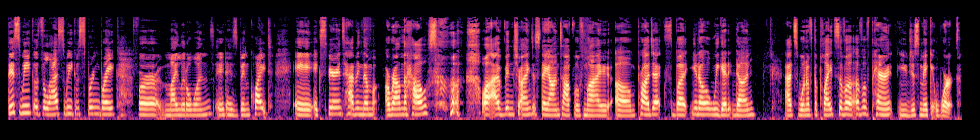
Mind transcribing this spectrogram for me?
this week was the last week of spring break for my little ones. It has been quite a experience having them around the house while I've been trying to stay on top of my um, projects, but you know, we get it done. That's one of the plights of a of a parent. You just make it work.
